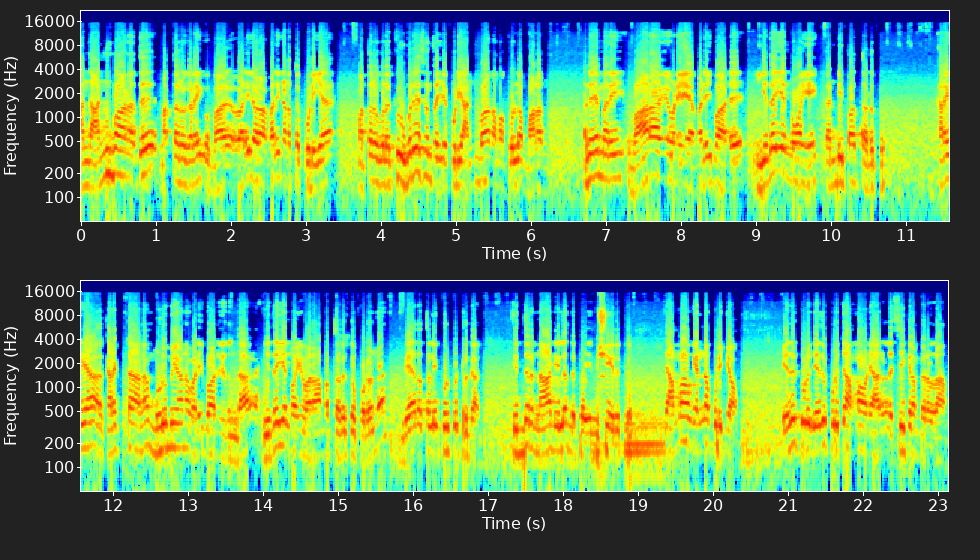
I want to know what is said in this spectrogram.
அந்த அன்பானது மற்றவர்களை வ- வழி வழி நடத்தக்கூடிய மற்றவர்களுக்கு உபதேசம் செய்யக்கூடிய அன்பா நமக்குள்ள மலரும். அதே மாதிரி வாராகியுடைய வழிபாடு இதய நோயை கண்டிப்பா தடுக்கும். கரையா கரெக்டான முழுமையான வழிபாடு இருந்தா இதய நோய் வராம தடுக்கப்படும்னு வேதத்திலையும் குறிப்பிட்டிருக்காங்க. சித்தர் நாடியில இந்த விஷயம் இருக்கு. அம்மாவுக்கு என்ன பிடிக்கும்? எது குறிச்சு எது பிடிச்சா அம்மாவுடைய அருளை சீக்கிரம் பெறலாம்.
